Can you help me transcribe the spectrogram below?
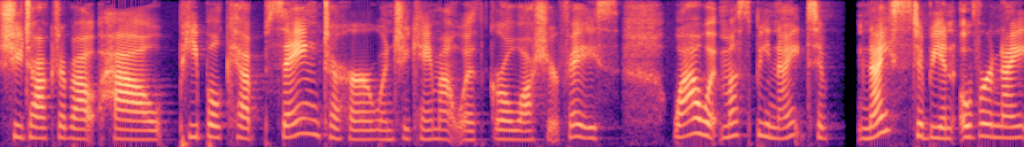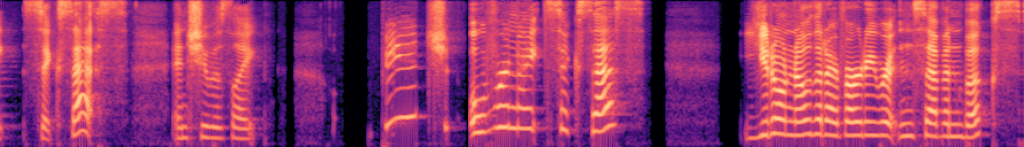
She talked about how people kept saying to her when she came out with Girl Wash Your Face, Wow, it must be nice to, nice to be an overnight success. And she was like, Bitch, overnight success? You don't know that I've already written seven books,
